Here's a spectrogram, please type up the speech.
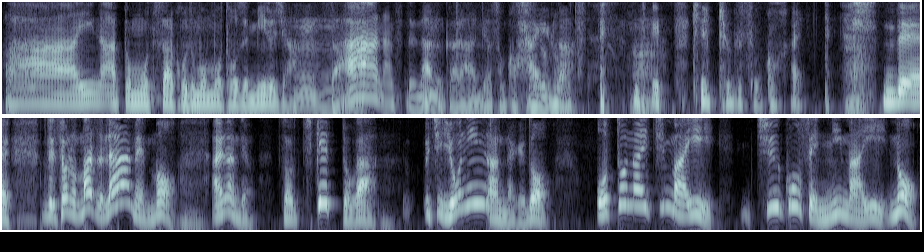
ああ、いいなと思ってたら子供も当然見るじゃん。うん、ああなんつってなるから、じゃあそこ入ろうつって。で、結局そこ入って。で、で、その、まずラーメンも、あれなんだよ。そのチケットが、うち4人なんだけど、大人1枚、中高生2枚の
